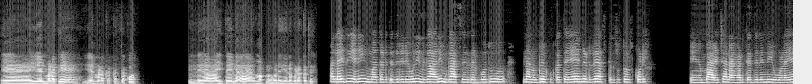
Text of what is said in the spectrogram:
ಏ ಏನ್ ಮಾಡಕ್ಕೆ? ಏನ್ ಮಾಡಕ್ಕಂತಕೋ ಇಲ್ಲೇ ಐತೆ ಇಲ್ಲ ಮಕ್ಕಳು ಬೇಡ ಏನೋ ಬಿಡಕತ್ತೆ. ಅಲ್ಲ ಇದು ಏನು ಹಿಂಗೆ ಮಾತಾಡ್ತಿದ್ದೀರಿ ನೀವು? ನಿಮ್ಗೆ ನಿಮ್ಗೆ ಆಸೆ ಇಲ್ದಿರ್ಬೋದು ನನಗೆ ಬೇಕು ಕತೆ. ನಡ್ರಿ ಆಸ್ಪತ್ರೆ ತೋರಿಸ್ಕೊಡಿ. ಭಾರಿ ಚೆನ್ನಾಗಿ ನೀವು ಒಳ್ಳೆಯ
